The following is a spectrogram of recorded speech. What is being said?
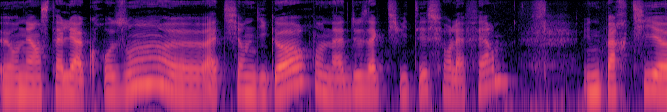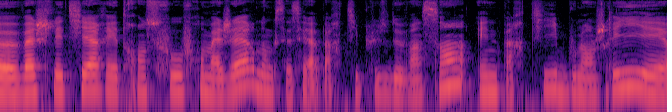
Euh, on est installé à Crozon, à Tiandigor. On a deux activités sur la ferme. Une partie vache laitière et transfo fromagère, donc ça c'est la partie plus de Vincent, et une partie boulangerie et,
